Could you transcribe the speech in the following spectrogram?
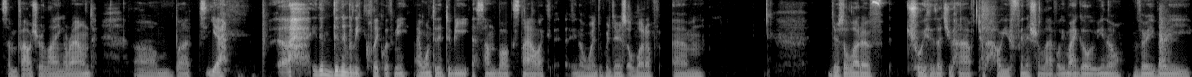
some voucher lying around. Um, but yeah, uh, it didn't didn't really click with me. I wanted it to be a sandbox style, like you know where where there's a lot of um, there's a lot of choices that you have to how you finish a level. You might go you know very very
